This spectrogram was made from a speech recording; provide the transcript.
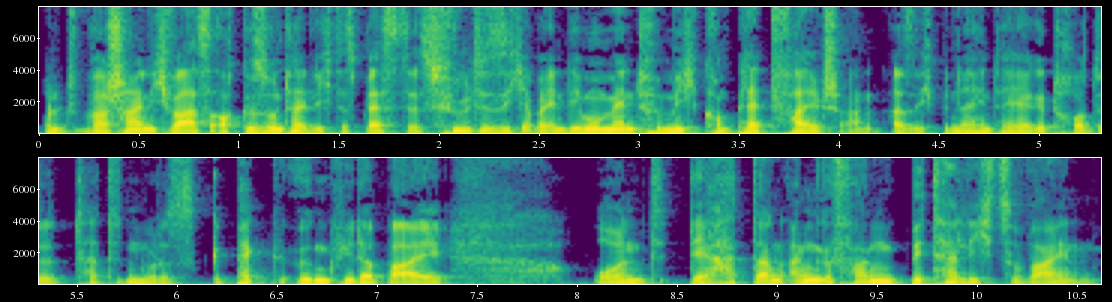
Und wahrscheinlich war es auch gesundheitlich das Beste. Es fühlte sich aber in dem Moment für mich komplett falsch an. Also ich bin da hinterhergetrottet, hatte nur das Gepäck irgendwie dabei und der hat dann angefangen, bitterlich zu weinen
